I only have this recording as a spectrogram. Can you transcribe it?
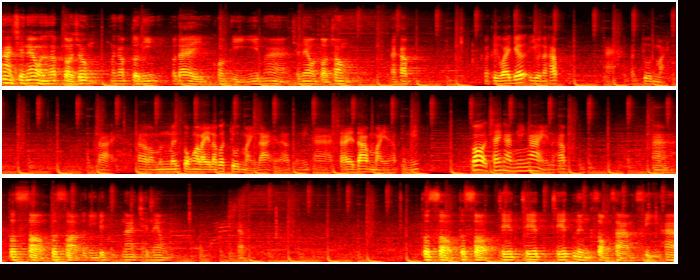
ห้า25 Channel นะครับต่อช่องนะครับ ตัวนี้ก็ได้ความถี่25 Channel ต่อช่องนะครับ ก็ถือว่าเยอะอยู่นะครับอะก็จูนใหม่ ได้ถ้าเรามันไม่ตรงอะไรเราก็จูนใหม่ได้นะครับ ตรงนี้อ่าใช้ด้ามใหม่นะครับ ตรงนี้ก็ใช้งานง่าย ๆนะครับอ่าทดสอบทดสอบตัวนี้เป็นหน้า Channel ครับ ทดสอบทดสอบเทสเทสเทสหนึ่งสองสามสี่ห้า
